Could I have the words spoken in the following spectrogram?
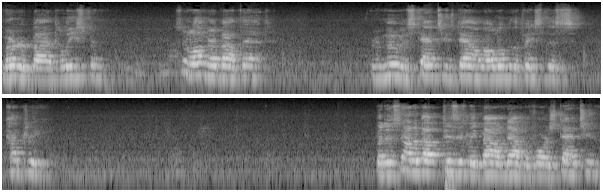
murdered by a policeman. It's no longer about that. Removing statues down all over the face of this country. But it's not about physically bowing down before a statue.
